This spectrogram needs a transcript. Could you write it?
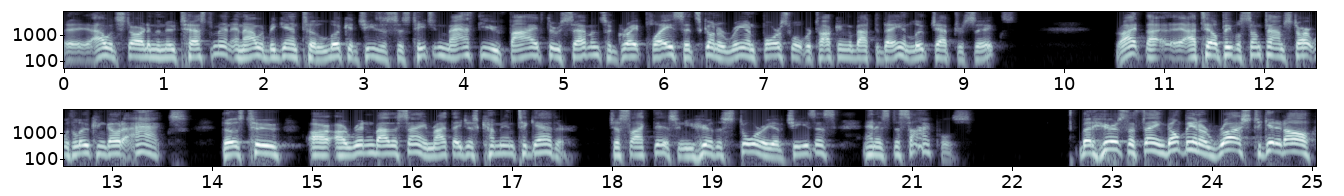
Uh, I would start in the New Testament and I would begin to look at Jesus' teaching. Matthew 5 through 7 is a great place. It's going to reinforce what we're talking about today in Luke chapter 6. Right? I, I tell people sometimes start with Luke and go to Acts. Those two are, are written by the same, right? They just come in together just like this. And you hear the story of Jesus and his disciples. But here's the thing. Don't be in a rush to get it all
